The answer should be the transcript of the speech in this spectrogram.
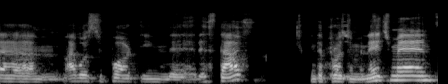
um, I was supporting the, the staff in the project management.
